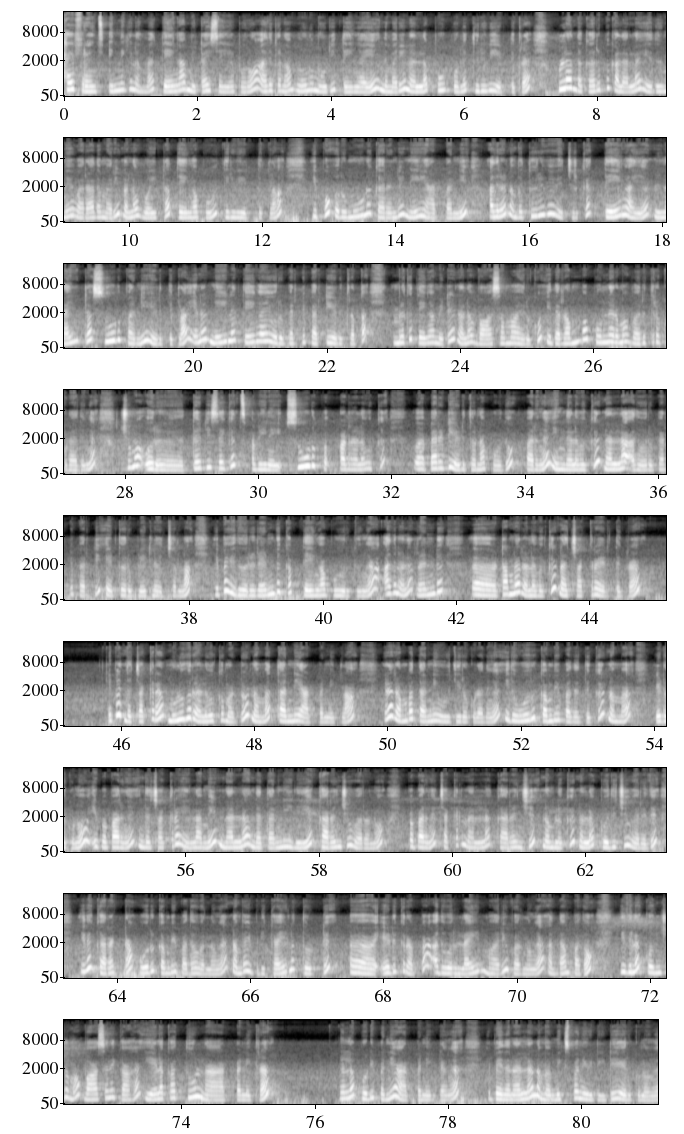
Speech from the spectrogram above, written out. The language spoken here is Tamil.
ஹாய் ஃப்ரெண்ட்ஸ் இன்றைக்கி நம்ம தேங்காய் மிட்டாய் செய்ய போகிறோம் அதுக்கு நான் மூணு மூடி தேங்காயை இந்த மாதிரி நல்லா பூ போல் துருவி எடுத்துக்கிறேன். உள்ளே அந்த கருப்பு கலர்லாம் எதுவுமே வராத மாதிரி நல்லா ஒயிட்டாக தேங்காய் பூ துருவி எடுத்துக்கலாம். இப்போது ஒரு மூணு கரண்டு நெய் ஆட் பண்ணி அதில் நம்ம துருவி வச்சுருக்க தேங்காயை லைட்டாக சூடு பண்ணி எடுத்துக்கலாம். ஏன்னா நெய்யில் தேங்காயை ஒரு பரட்டி பரட்டி எடுக்கிறப்ப நம்மளுக்கு தேங்காய் மிட்டாய் நல்லா வாசமாக இருக்கும். இதை ரொம்ப பொன்னிறமாக வறுத்துடக்கூடாதுங்க சும்மா ஒரு தேர்ட்டி செகண்ட்ஸ் அப்படின்னு சூடு படுற அளவுக்கு பெரட்டி எடுத்தோன்னா போதும். பாருங்கள் இந்த அளவுக்கு நல்லா அது ஒரு பெரட்டி பெரட்டி எடுத்து ஒரு பிளேட்டில் வச்சிடலாம். இப்போ இது ஒரு ரெண்டு கப் தேங்காய் பூ இருக்குங்க. அதனால் ரெண்டு டம்ளர் அளவுக்கு நான் சர்க்கரை எடுத்துக்கிறேன். இப்போ இந்த சர்க்கரை முழுகிற அளவுக்கு மட்டும் நம்ம தண்ணி ஆட் பண்ணிக்கலாம். ஏன்னா ரொம்ப தண்ணி ஊற்றிடக்கூடாதுங்க இது ஒரு கம்பி பதத்துக்கு நம்ம எடுக்கணும். இப்போ பாருங்கள் இந்த சர்க்கரை எல்லாமே நல்லா அந்த தண்ணியிலேயே கரைஞ்சி வரணும். இப்போ பாருங்கள் சர்க்கரை நல்லா கரைஞ்சி நம்மளுக்கு நல்லா கொதித்து வருது. இது கரெக்டாக ஒரு கம்பி பதம் வரணுங்க. நம்ம இப்படி கையில் தொட்டு எடுக்கிறப்ப அது ஒரு லைன் மாதிரி வரணுங்க. அதுதான் பதம். இதில் கொஞ்சமாக வாசனைக்காக ஏலக்காய் தூள் நான் ஆட் பண்ணிக்கிறேன். நல்லா பொடி பண்ணி ஆட் பண்ணிக்கிட்டேங்க. இப்போ இதை நல்லா நம்ம மிக்ஸ் பண்ணி விட்டுக்கிட்டே இருக்கணுங்க.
